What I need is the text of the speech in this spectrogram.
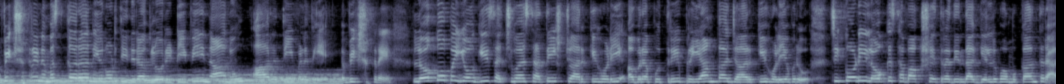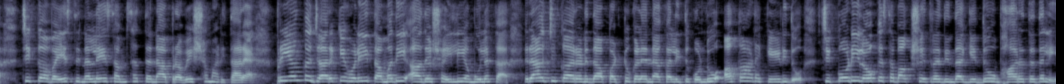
ವೀಕ್ಷಕರೇ, ನಮಸ್ಕಾರ. ನೀವು ನೋಡ್ತಿದ್ದೀರಾ ಗ್ಲೋರಿ ಟಿವಿ ನಾನು ಆರತಿ ಬೆಳವಿಯೇ ವೀಕ್ಷಕರೇ, ಲೋಕೋಪಯೋಗಿ ಸಚಿವ ಸತೀಶ್ ಜಾರಕಿಹೊಳಿ ಅವರ ಪುತ್ರಿ ಪ್ರಿಯಾಂಕಾ ಜಾರಕಿಹೊಳಿ ಅವರು ಚಿಕ್ಕೋಡಿ ಲೋಕಸಭಾ ಕ್ಷೇತ್ರದಿಂದ ಗೆಲ್ಲುವ ಮುಖಾಂತರ ಚಿಕ್ಕ ವಯಸ್ಸಿನಲ್ಲೇ ಸಂಸತ್ತನ್ನ ಪ್ರವೇಶ ಮಾಡಿದ್ದಾರೆ. ಪ್ರಿಯಾಂಕಾ ಜಾರಕಿಹೊಳಿ ತಮ್ಮದೇ ಆದ ಶೈಲಿಯ ಮೂಲಕ ರಾಜಕಾರಣದ ಪಟ್ಟುಗಳನ್ನು ಕಲಿತುಕೊಂಡು ಅಖಾಡ ಕೇಳಿದು ಚಿಕ್ಕೋಡಿ ಲೋಕಸಭಾ ಕ್ಷೇತ್ರದಿಂದ ಗೆದ್ದು ಭಾರತದಲ್ಲಿ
